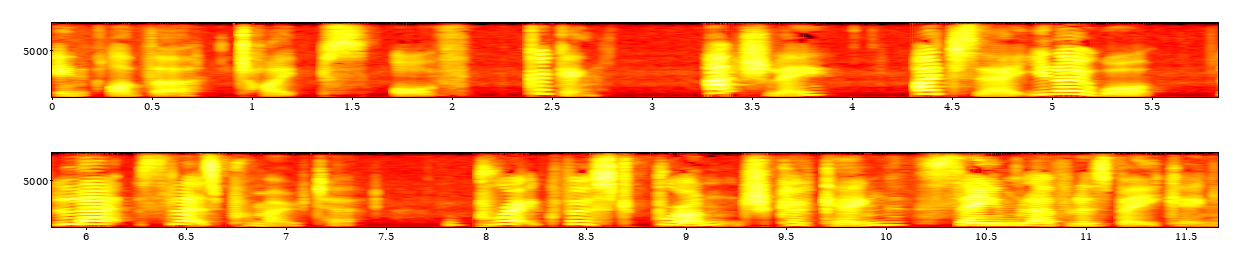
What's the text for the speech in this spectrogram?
in other types of cooking. Actually, I'd say, you know what? Let's let's promote it. Breakfast brunch cooking, same level as baking.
